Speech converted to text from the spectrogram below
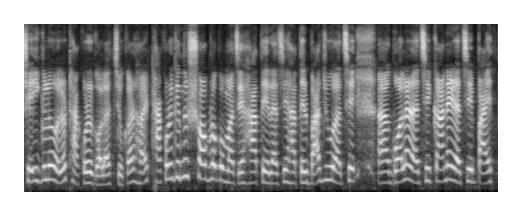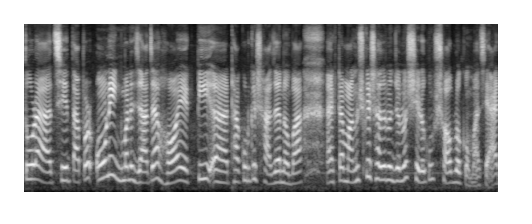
সেইগুলো হলো ঠাকুরের গলার চোকার হয়। ঠাকুরের কিন্তু সব রকম আছে, হাতের আছে, হাতের বাজু আছে গলার আছে, কানের আছে, পায়ের তোড়া আছে, তারপর অনেক মানে যা যা হয় একটি ঠাকুরকে সাজানো বা একটা মানুষকে সাজানোর জন্য সেরকম সব রকম আছে। আর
